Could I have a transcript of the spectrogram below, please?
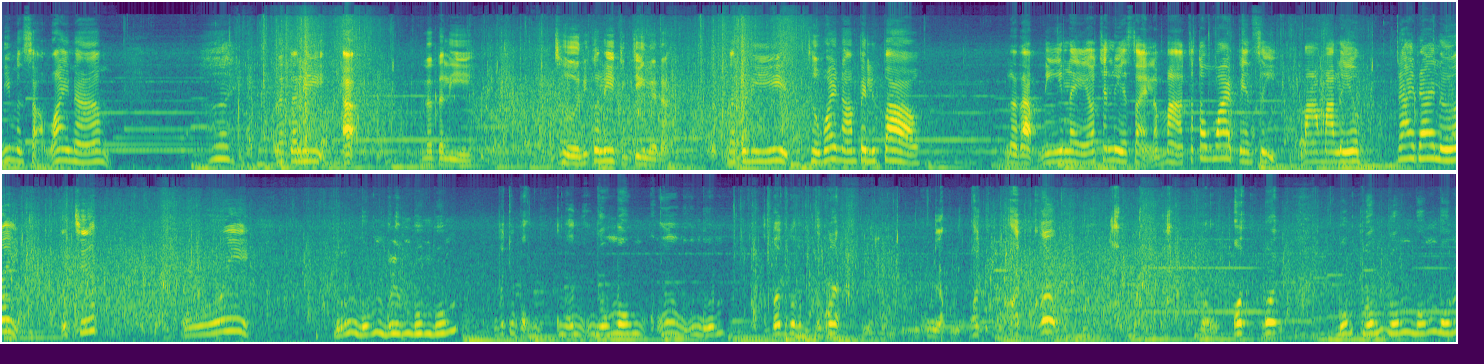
นี่มันสระว่ายน้ำ เฮ้ย นาตาลีอะนาตาลี เธอนี่ก็รีบจริง ๆ เลยนะ นาตาลี เธอว่ายน้ำเป็นหรือเปล่า ระดับนี้แล้วฉันเรียใส่ละมาก็ต้องว่ายเป็นสิ มามาเร็ว ได้ได้เลยอุชึบโอ้ยบุ้มบุ้มบุ้มบุ้มบุ้มบุ้มบุ้มบุ้มบุ้มบุ้มบุ้มบุ้มบุ้มบุ้มบุ้มบุ้มบุ้มบุ้มบุ้ม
